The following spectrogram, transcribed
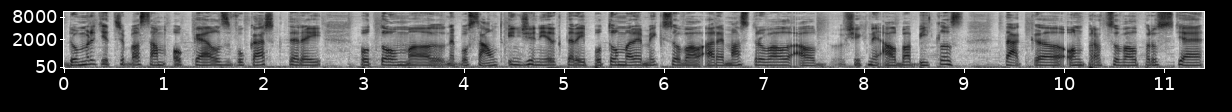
do mrtě třeba sam Okel, zvukař, který potom, eh, nebo sound engineer, který potom remixoval a remastroval al, všechny alba Beatles, tak eh, on pracoval prostě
